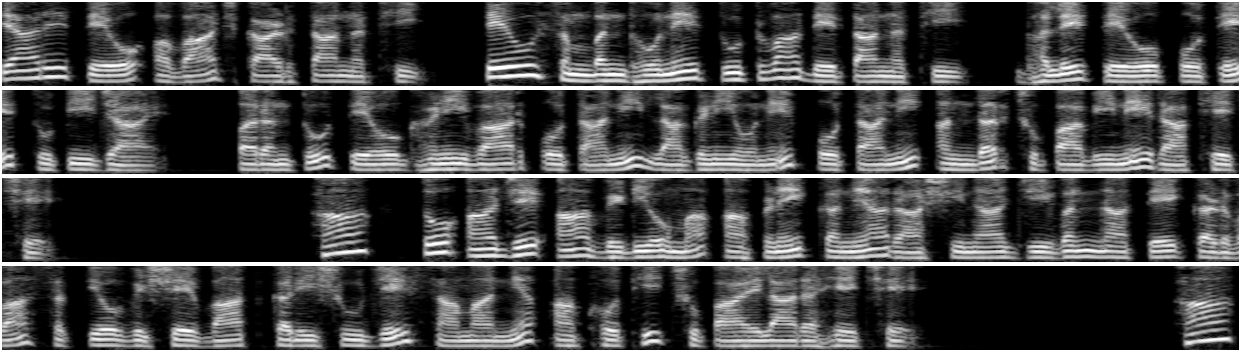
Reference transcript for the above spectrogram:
ત્યારે તેઓ અવાજ કાઢતા નથી. તેઓ સંબંધોને તૂટવા દેતા નથી. ભલે તેઓ પોતે તૂટી જાય, પરંતુ તેઓ ઘણીવાર પોતાની લાગણીઓને પોતાની અંદર છુપાવીને રાખે છે. હા, તો આજે આ વિડીયોમાં આપણે કન્યા રાશિના જીવનના તે કડવા સત્યો વિશે વાત કરીશું જે સામાન્ય આંખોથી છુપાયેલા રહે છે. હા,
